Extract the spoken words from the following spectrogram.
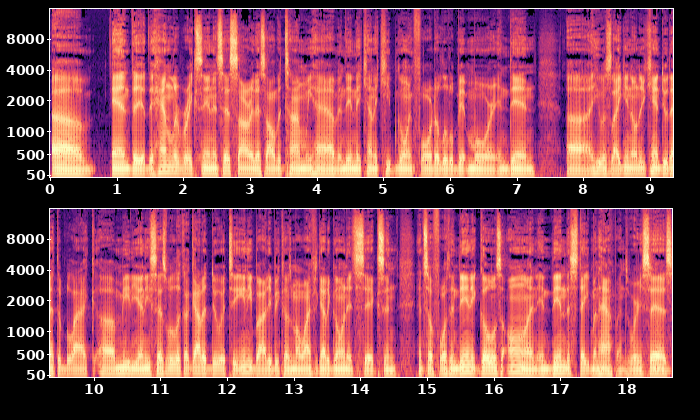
um, and the the handler breaks in and says, "Sorry, that's all the time we have," and then they kind of keep going forward a little bit more, and then uh, he was like, you know, you can't do that to black uh, media. And he says, well, look, I got to do it to anybody because my wife's got to go in at six and, and so forth. And then it goes on, and then the statement happens where he says,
